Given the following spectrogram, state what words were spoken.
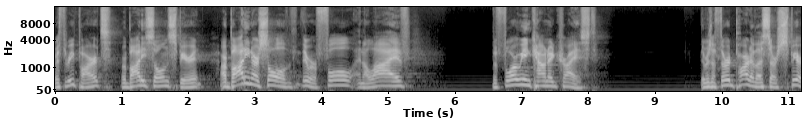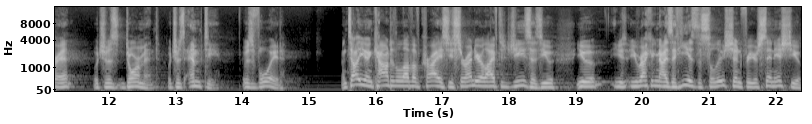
We're three parts we're body, soul, and spirit. Our body and our soul, they were full and alive before we encountered Christ. There was a third part of us, our spirit, which was dormant, which was empty, it was void. Until you encounter the love of Christ, you surrender your life to Jesus, you, you, you, you recognize that He is the solution for your sin issue.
